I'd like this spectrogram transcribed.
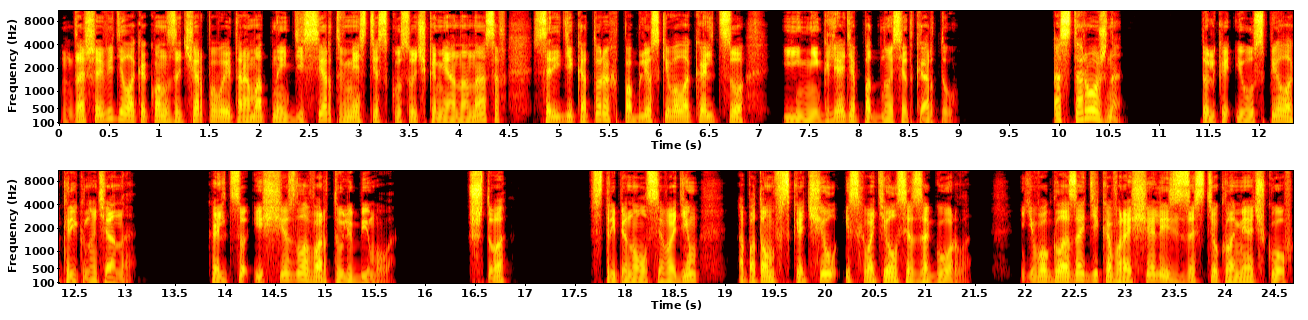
Даша видела, как он зачерпывает ароматный десерт вместе с кусочками ананасов, среди которых поблескивало кольцо, и, не глядя, подносит ко рту. «Осторожно!» Только и успела крикнуть она. Кольцо исчезло во рту любимого. «Что?» Встрепенулся Вадим, а потом вскочил и схватился за горло. Его глаза дико вращались за стеклами очков.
